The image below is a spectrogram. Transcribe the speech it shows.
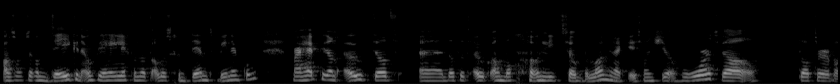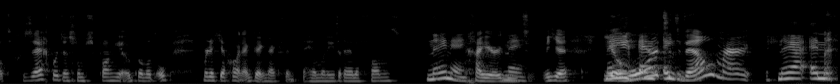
alsof er een deken over je heen ligt en dat alles gedempt binnenkomt. Maar heb je dan ook dat, eh, dat het ook allemaal gewoon niet zo belangrijk is? Want je hoort wel dat er wat gezegd wordt en soms vang je ook wel wat op. Maar dat je gewoon echt denkt, nou, ik vind het helemaal niet relevant. Nee, nee. Ik ga hier Nee. niet, weet je, je Nee, hoort en- het wel, maar Nou ja, en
